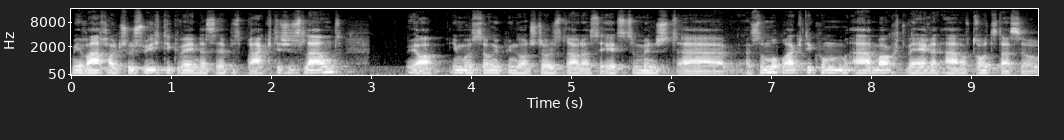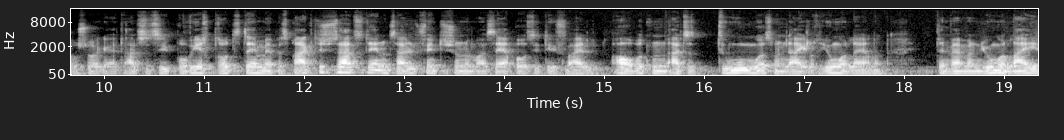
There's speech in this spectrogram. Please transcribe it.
Mir war halt schon wichtig gewesen, dass er etwas Praktisches lernt. Ja, ich muss sagen, ich bin ganz stolz darauf, dass er jetzt zumindest äh, ein Sommerpraktikum äh, macht, während er trotz dass er zur Schule geht. Also sie probiert trotzdem etwas Praktisches anzudehnen und das finde ich schon einmal sehr positiv, weil arbeiten, also tun muss man eigentlich junger lernen. Denn wenn man junger Leih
